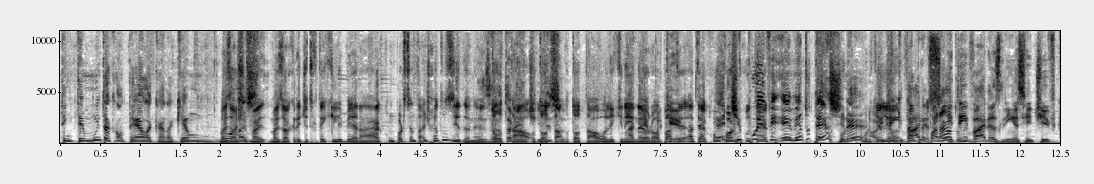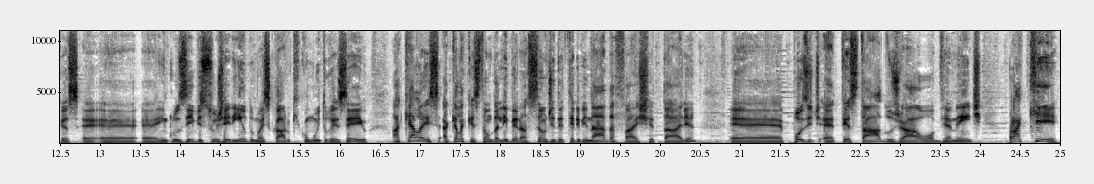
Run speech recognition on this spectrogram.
tem que ter muita cautela, cara, que é um. Mas, Pô, acho, mas, mas eu acredito que tem que liberar com porcentagem reduzida, né? Exatamente. Total, total, total, ali que nem até na Europa, até, até concordo é tipo com evento teste, por, né? Porque ele tem que estar tá preparado. E tem né? várias linhas científicas, é, é, é, inclusive sugerindo, mas claro que com muito receio, aquela, aquela questão da liberação de determinada faixa etária, é, é, testados já, obviamente, para que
